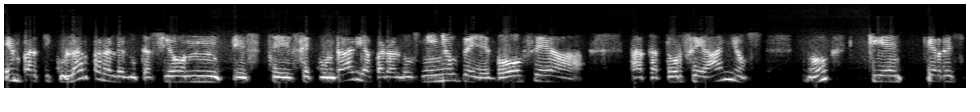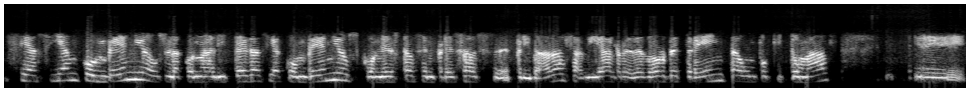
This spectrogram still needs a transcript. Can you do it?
en particular para la educación este secundaria para los niños de 12 a a 14 años ¿no? que que se hacían convenios, la Conalitega hacía convenios con estas empresas eh, privadas, había alrededor de 30, un poquito más, eh,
